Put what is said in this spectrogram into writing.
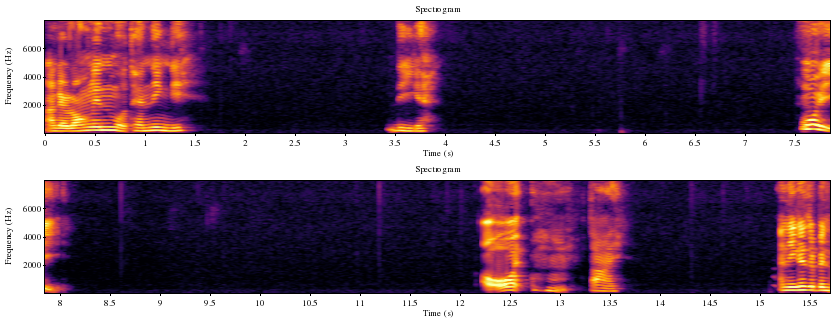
อะเดี๋ยวลองเล่นโหมดแทนนิ่งดิ ดีไงโอ้ย โอ้ยตาย อันนี้ก็จะเป็น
